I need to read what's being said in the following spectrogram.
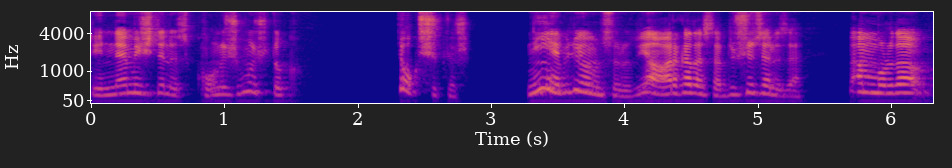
dinlemiştiniz, konuşmuştuk. Çok şükür. Niye biliyor musunuz? Ya arkadaşlar düşünsenize. Ben burada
